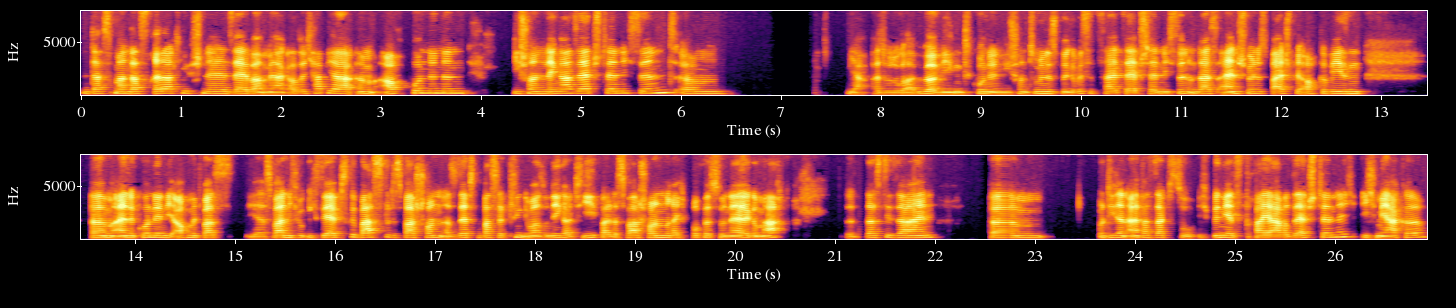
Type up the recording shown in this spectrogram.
dass man das relativ schnell selber merkt. Also ich habe ja ähm, auch Kundinnen, die schon länger selbstständig sind. Ähm, ja, also sogar überwiegend Kundinnen, die schon zumindest eine gewisse Zeit selbstständig sind. Und da ist ein schönes Beispiel auch gewesen, ähm, eine Kundin, die auch mit was, ja, es war nicht wirklich selbst gebastelt, es war schon, also selbst gebastelt klingt immer so negativ, weil das war schon recht professionell gemacht, das Design. Ähm, und die dann einfach sagt, so, ich bin jetzt drei Jahre selbstständig, ich merke,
